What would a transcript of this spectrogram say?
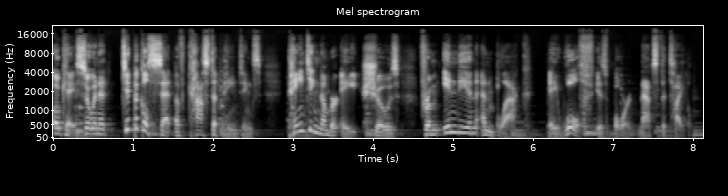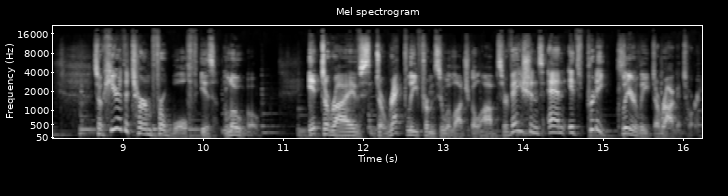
Okay, so in a typical set of casta paintings, painting number eight shows from Indian and black, a wolf is born. That's the title. So here the term for wolf is lobo. It derives directly from zoological observations, and it's pretty clearly derogatory.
